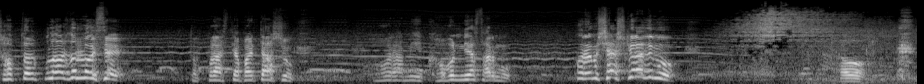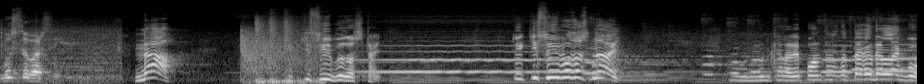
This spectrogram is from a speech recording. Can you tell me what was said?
সব তোর পোলার জন্য হইছে। তোর পোলাসটা বাড়িতে আসুক ওর আমি খবর নিয়ে সারমু ওর আমি শেষ করে দিমু। ও বুঝতে পারছি। না তুই কিছুই বোঝস নাই। তুই কিছুই বোঝস নাই। মুনমুন খেলারে পঞ্চাশ হাজার টাকা দেওয়ার লাগবো।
